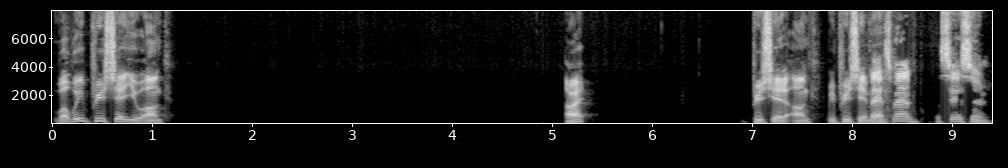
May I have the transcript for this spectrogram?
well, we appreciate you, Unk. All right. Appreciate it, Unk. We appreciate it, man. Thanks, man. We'll see you soon.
